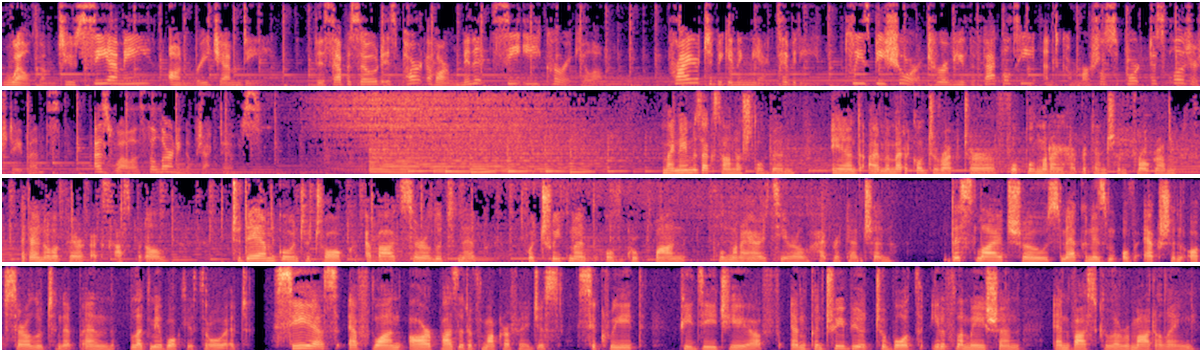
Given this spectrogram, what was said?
Welcome to CME on ReachMD. This episode is part of our Minute CE curriculum. Prior to beginning the activity, please be sure to review the faculty and commercial support disclosure statements, as well as the learning objectives. My name is Oksana Shlobin, and I'm a medical director for pulmonary hypertension program at Inova Fairfax Hospital. Today I'm going to talk about seralutinib for treatment of group 1 pulmonary arterial hypertension. This slide shows mechanism of action of seralutinib and let me walk you through it. CSF1R positive macrophages secrete PDGF and contribute to both inflammation and vascular remodeling.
